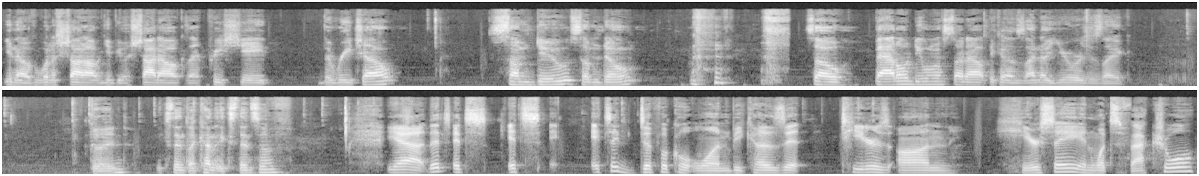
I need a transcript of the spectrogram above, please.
you know, if you want a shout out, I'll give you a shout out because I appreciate the reach out. Some do, some don't. so, battle, do you want to start out because I know yours is like good, extent like kind of extensive. Yeah, it's it's it's it's a difficult one because it teeters on hearsay and what's factual.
